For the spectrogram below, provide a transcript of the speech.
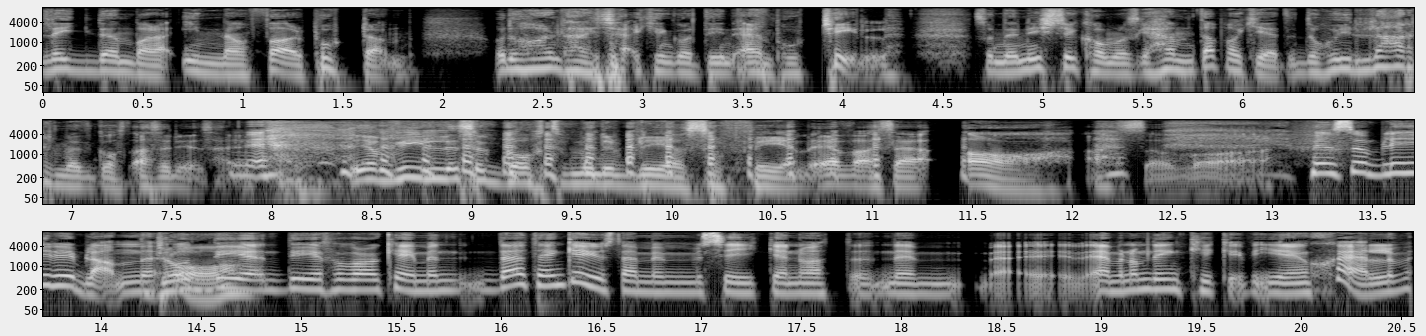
lägg den bara innanför porten. Och då har den här jäkeln gått in en port till. Så när Nishi kommer och ska hämta paketet, då har ju larmet gått. Alltså det är så här. Jag ville så gott men det blev så fel. Jag bara såhär, ah, alltså vad... Men så blir det ibland Ja. och det, det får vara okej. Men där tänker jag just det här med musiken och att, eh, även om det är en kick i en själv,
